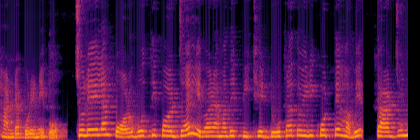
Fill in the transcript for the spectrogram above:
ঠান্ডা করে নেব। চলে এলাম পরবর্তী পর্যায়ে, এবার আমাদের পিঠের ডোটা তৈরি করতে হবে। তার জন্য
